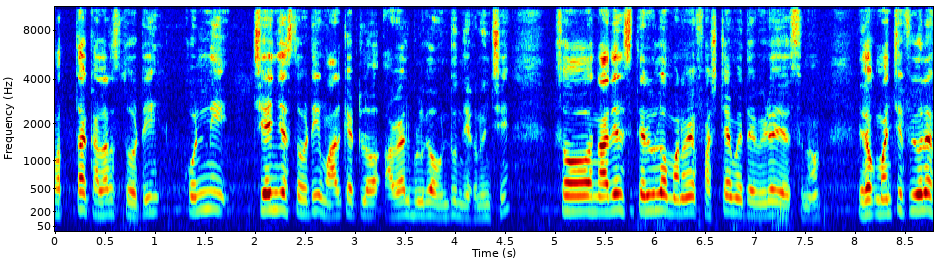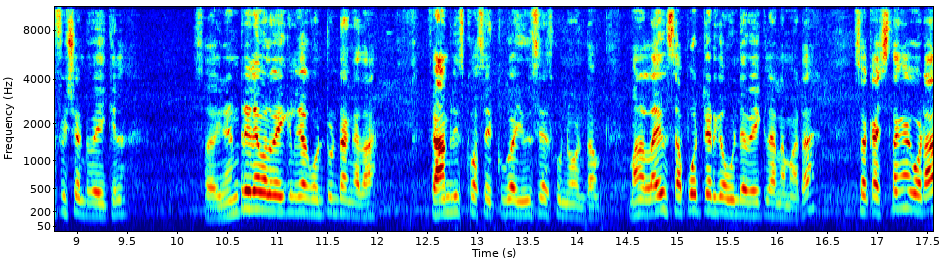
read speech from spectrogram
కొత్త కలర్స్ తోటి కొన్ని చేంజెస్ తోటి మార్కెట్లో అవైలబుల్గా ఉంటుంది ఇక్కడ నుంచి. సో నాకు తెలిసి తెలుగులో మనమే ఫస్ట్ టైం అయితే వీడియో చేస్తున్నాం. ఇది ఒక మంచి fuel efficient vehicle. So entry level వెహికల్గా కొంటుంటాం కదా. ఫ్యామిలీస్ కోసం ఎక్కువగా యూస్ చేసుకుంటూ ఉంటాం. మన లైఫ్ సపోర్టెడ్గా ఉండే వెహికల్ అన్నమాట. సో ఖచ్చితంగా కూడా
